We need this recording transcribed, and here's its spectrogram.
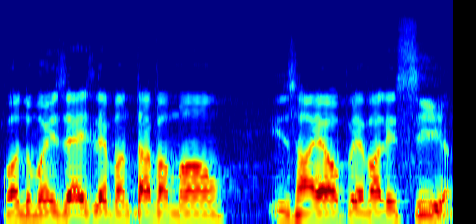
Quando Moisés levantava a mão, Israel prevalecia.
